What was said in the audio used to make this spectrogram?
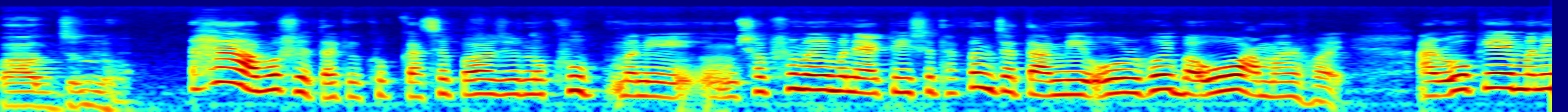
পাওয়ার জন্য? হ্যাঁ অবশ্যই তাকে খুব কাছে পাওয়ার জন্য খুব মানে সবসময় মানে একটা ইসে থাকতাম যাতে আমি ওর হই বা ও আমার হয়। আর ওকে মানে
